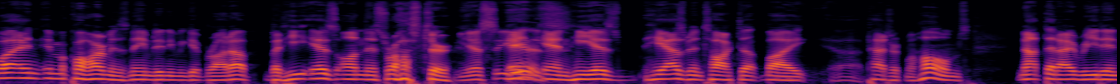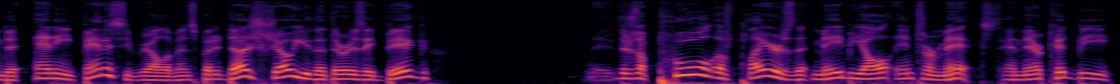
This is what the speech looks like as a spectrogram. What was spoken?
Well, and, and Mecole Hardman's name didn't even get brought up, but he is on this roster. Yes, he and, is. and he is he has been talked up by uh, Patrick Mahomes. Not that I read into any fantasy relevance, but it does show you that there is a big there's a pool of players that may be all intermixed, and there could be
